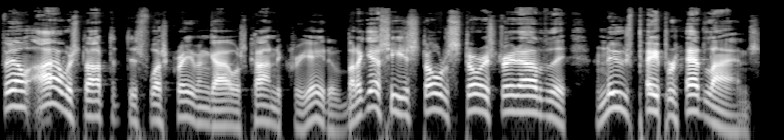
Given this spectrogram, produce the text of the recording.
film, I always thought that this Wes Craven guy was kind of creative, but I guess he just stole the story straight out of the newspaper headlines.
